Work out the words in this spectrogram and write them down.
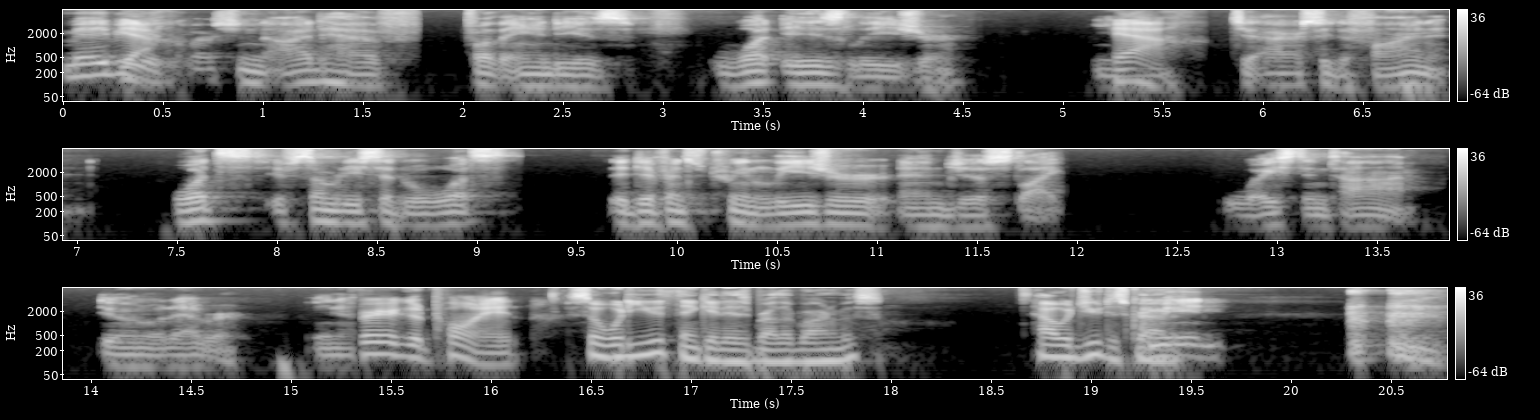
Maybe yeah. a question i'd have for the andy is what is leisure? You yeah. to actually define it what's if somebody said, well, what's the difference between leisure and just like wasting time doing whatever? You know, very good point. So, what do you think it is, Brother Barnabas? How would you describe it? I mean, it?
